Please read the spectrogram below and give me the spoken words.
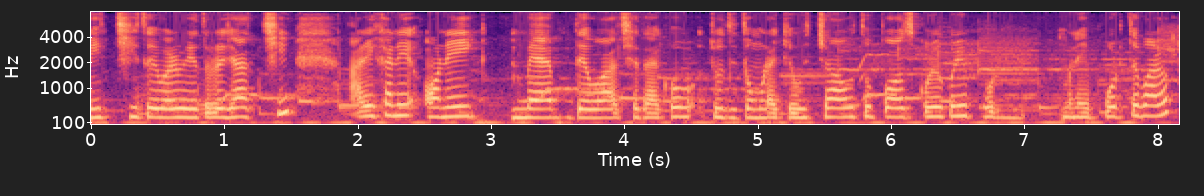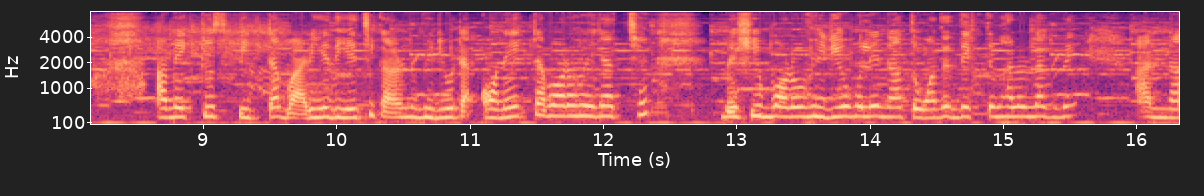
নিচ্ছি, তো এবার ভেতরে যাচ্ছি। আর এখানে অনেক ম্যাপ দেওয়া আছে, দেখো, যদি তোমরা কেউ চাও তো পজ করে করে মানে পড়তে পারো। আমি একটু স্পিডটা বাড়িয়ে দিয়েছি, কারণ ভিডিওটা অনেকটা বড় হয়ে যাচ্ছে। বেশি বড় ভিডিও হলে না তোমাদের দেখতে ভালো লাগবে, আর না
